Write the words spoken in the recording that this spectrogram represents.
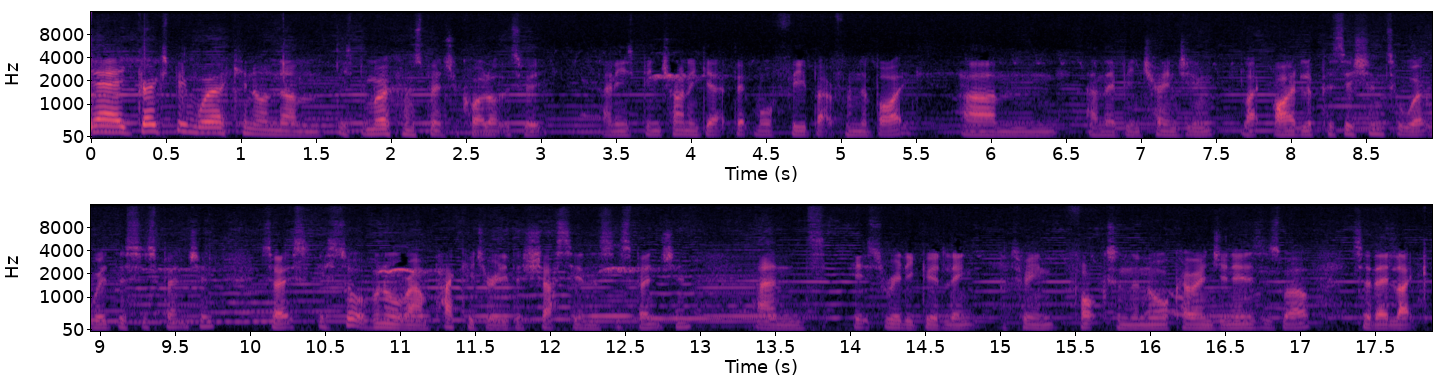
Yeah, Greg's been working on um, he's been working on suspension quite a lot this week, and he's been trying to get a bit more feedback from the bike. Um, and they've been changing like idler position to work with the suspension. So it's, it's sort of an all-round package really, the chassis and the suspension. And it's really good link between Fox and the Norco engineers as well. So they like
